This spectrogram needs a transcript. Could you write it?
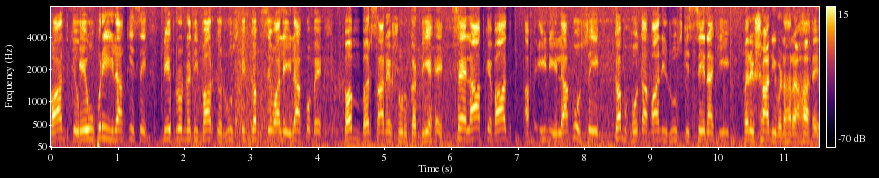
बाँध के ऊपरी इलाके से नेप्रो नदी पार कर रूस के कब्जे वाले इलाकों में बम बरसाने शुरू कर दिए हैं। सैलाब के बाद अब इन इलाकों से कम होता पानी रूस की सेना की परेशानी बढ़ा रहा है।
